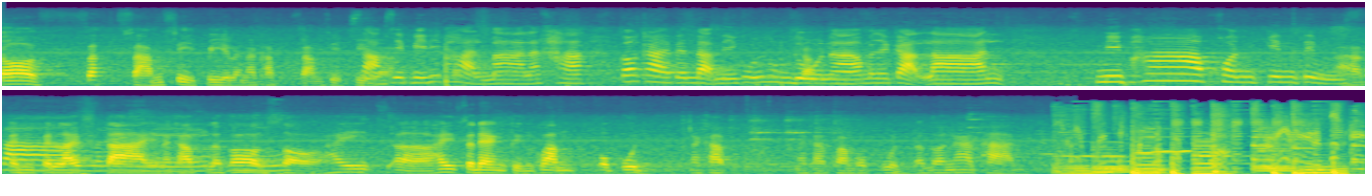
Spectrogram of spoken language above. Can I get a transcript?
ก็ สัก 3-4 ปีแล้วนะครับ 3-4 ปีสามแล้วสิบปีที่ผ่านมานะคะ ก็กลายเป็นแบบนี้คุณผู้ชมดูนะ บรรยากาศร้าน มีภาพคนกินติ่มอ่าซำเป็นเป็นไลฟ์สไตล์ออย่างนะครับ แล้วก็อืมส่อให้เอ่อให้แสดงถึงความอบอุ่นนะครับนะครับ ความอบอุ่นแล้วก็น่าทานก็เ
